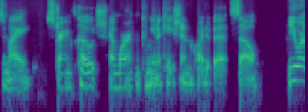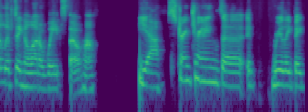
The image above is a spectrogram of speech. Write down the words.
to my strength coach and we're in communication quite a bit. So you are lifting a lot of weights though, huh? Yeah. Strength training is a, really big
